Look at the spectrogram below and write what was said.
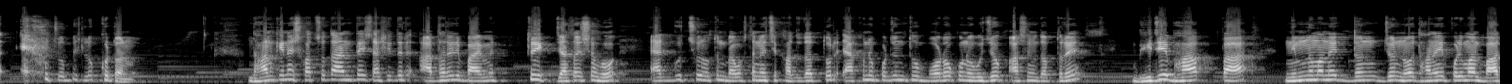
চব্বিশ লক্ষ টন। ধান কেনার স্বচ্ছতা আনতে চাষিদের আধারের বায়োমেট্রিক যাচাই সহ একগুচ্ছ নতুন ব্যবস্থা নিয়েছে খাদ্য দপ্তর। এখনও পর্যন্ত বড় কোনো অভিযোগ আসেনি দপ্তরে। ভিজে ভাব বা নিম্নমানের জন্য ধানের পরিমাণ বাদ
